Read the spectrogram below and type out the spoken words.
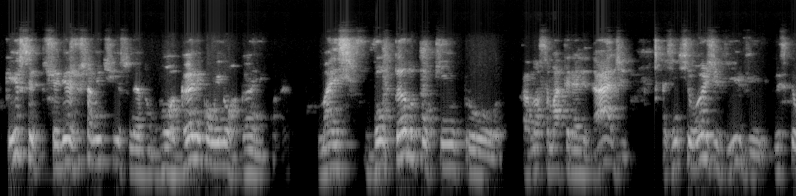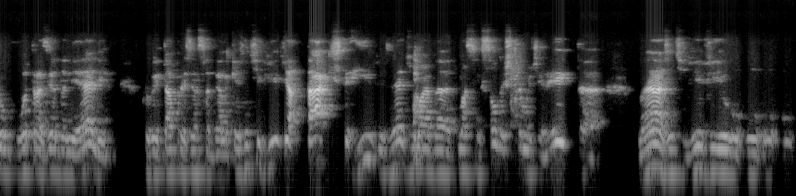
Porque isso seria justamente isso, né? do orgânico ao inorgânico. Né? Mas, voltando um pouquinho para a nossa materialidade, a gente hoje vive, por isso que eu vou trazer a Daniele, aproveitar a presença dela, que a gente vive ataques terríveis né, de, uma, de uma ascensão da extrema-direita, né? a gente vive, o, o, o,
